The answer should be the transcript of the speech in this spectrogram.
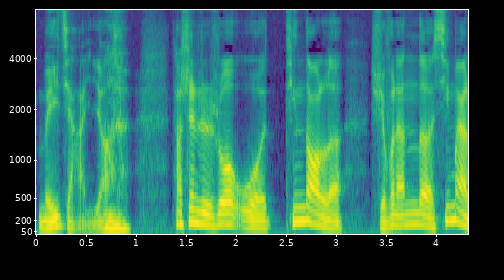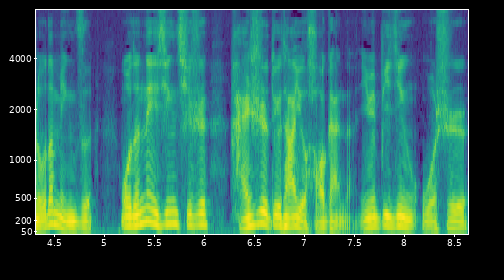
美甲一样的。他甚至说我听到了雪佛兰的新迈罗的名字。我的内心其实还是对它有好感的，因为毕竟我是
